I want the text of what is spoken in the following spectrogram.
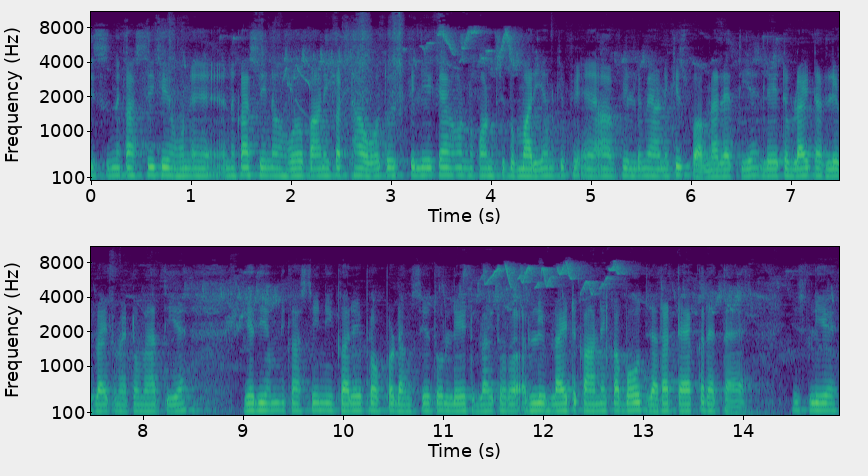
इस निकासी के होने, निकासी ना हो, पानी इकट्ठा हो तो इसके लिए क्या, कौन कौन सी बीमारियाँ उनकी फ़ील्ड में आने की संभावना रहती है? लेट ब्लाइट अर्ली ब्लाइट मेटो में आती है। यदि हम निकासी नहीं करें प्रॉपर ढंग से तो लेट ब्लाइट और अर्ली ब्लाइट का आने का बहुत ज़्यादा टैक रहता है। इसलिए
